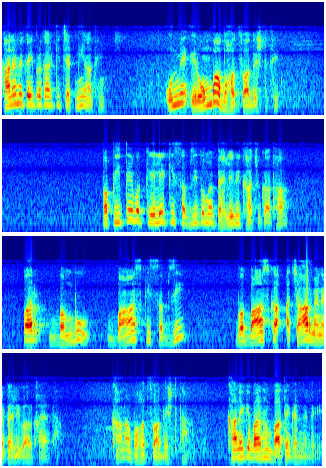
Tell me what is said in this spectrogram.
खाने में कई प्रकार की चटनियाँ थीं। उनमें इरोम्बा बहुत स्वादिष्ट थी। पपीते व केले की सब्ज़ी तो मैं पहले भी खा चुका था, पर बंबू, बाँस की सब्ज़ी व बाँस का अचार मैंने पहली बार खाया था। खाना बहुत स्वादिष्ट था। खाने के बाद हम बातें करने लगे।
